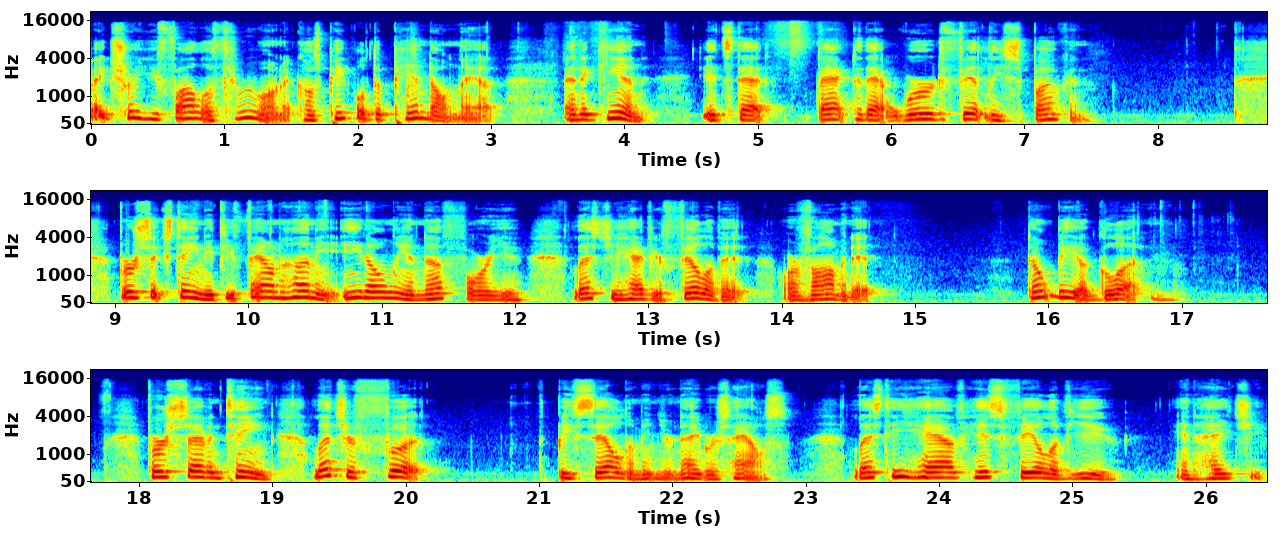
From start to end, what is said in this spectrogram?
make sure you follow through on it because people depend on that. And again, it's that back to that word fitly spoken. Verse 16 If you found honey, eat only enough for you, lest you have your fill of it or vomit it. Don't be a glutton. Verse 17 Let your foot be seldom in your neighbor's house. lest he have his fill of you and hate you.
